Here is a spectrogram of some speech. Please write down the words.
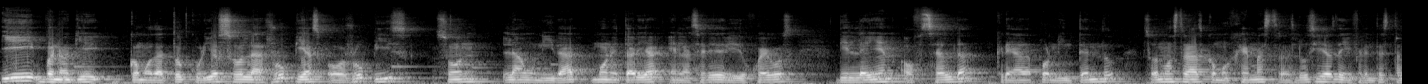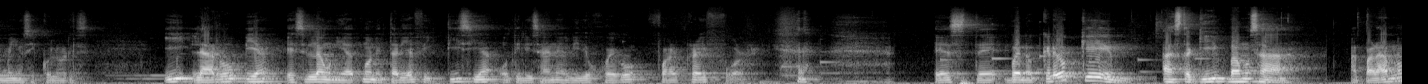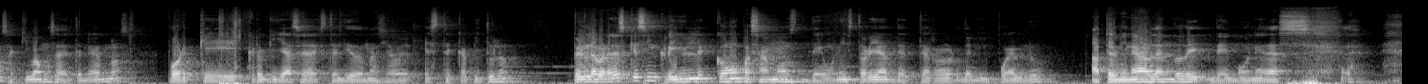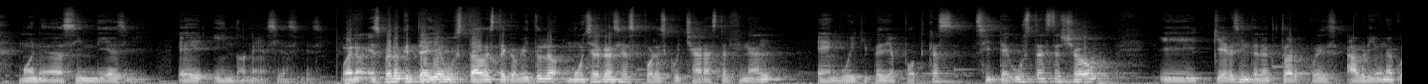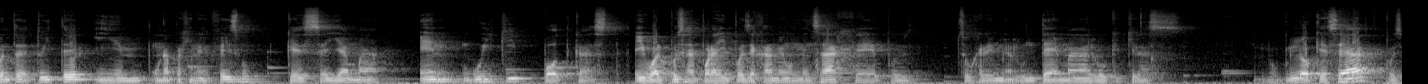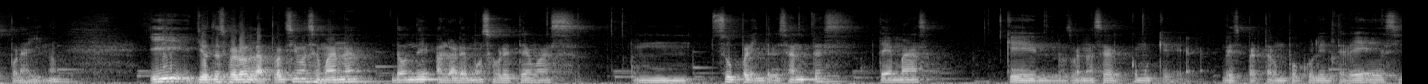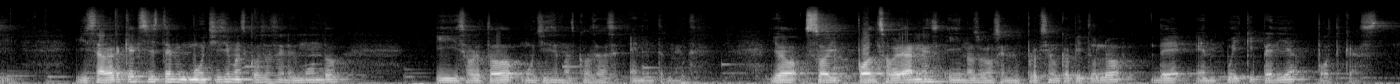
Y bueno, aquí como dato curioso, las rupias o rupees son la unidad monetaria en la serie de videojuegos The Legend of Zelda, creada por Nintendo. Son mostradas como gemas translúcidas de diferentes tamaños y colores. Y la rupia es la unidad monetaria ficticia utilizada en el videojuego Far Cry 4. este, bueno, creo que hasta aquí vamos a, a pararnos, aquí vamos a detenernos, porque creo que ya se ha extendido demasiado este capítulo. Pero la verdad es que es increíble cómo pasamos de una historia de terror de mi pueblo a terminar hablando de, de monedas, monedas indias y e Indonesia. Así, así. Bueno, espero que te haya gustado este capítulo. Muchas gracias por escuchar hasta el final en Wikipedia Podcast. Si te gusta este show y quieres interactuar, pues abrí una cuenta de Twitter y en una página de Facebook que se llama en Wiki Podcast. Igual pues por ahí puedes dejarme un mensaje, pues sugerirme algún tema, algo que quieras, lo que sea, pues por ahí, ¿no? Y yo te espero la próxima semana donde hablaremos sobre temas mm, súper interesantes, temas que nos van a hacer como que despertar un poco el interés y, y saber que existen muchísimas cosas en el mundo y sobre todo muchísimas cosas en internet. Yo soy Paul Soberanes y nos vemos en el próximo capítulo de En Wikipedia Podcast.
